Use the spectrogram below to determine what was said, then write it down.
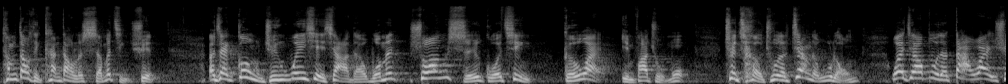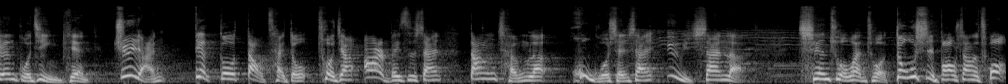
他们到底看到了什么警讯？而在共军威胁下的我们双十国庆格外引发瞩目，却扯出了这样的乌龙。外交部的大外宣国际影片，居然电锅倒菜兜，错将阿尔卑斯山当成了护国神山玉山了，千错万错都是包商的错。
